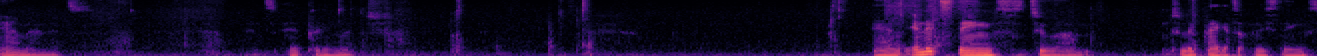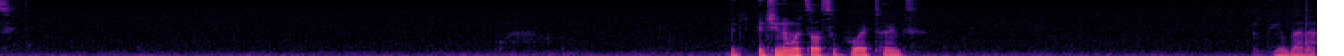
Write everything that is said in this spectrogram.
yeah, man, it's that's it pretty much. And and it things to um to look back at some of these things. But but you know what's also cool at times? Think about a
